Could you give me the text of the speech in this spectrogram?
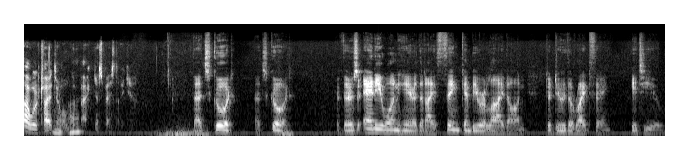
I will try to hold them uh-huh. back as best I can. That's good. That's good. If there's anyone here that I think can be relied on to do the right thing, it's you,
